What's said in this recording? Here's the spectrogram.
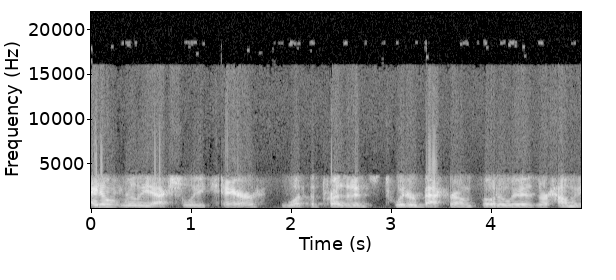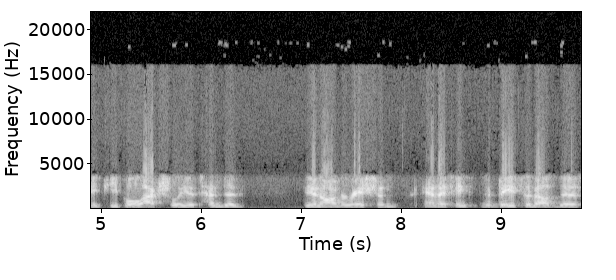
I don't really actually care what the president's Twitter background photo is or how many people actually attended the inauguration. And I think debates about this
